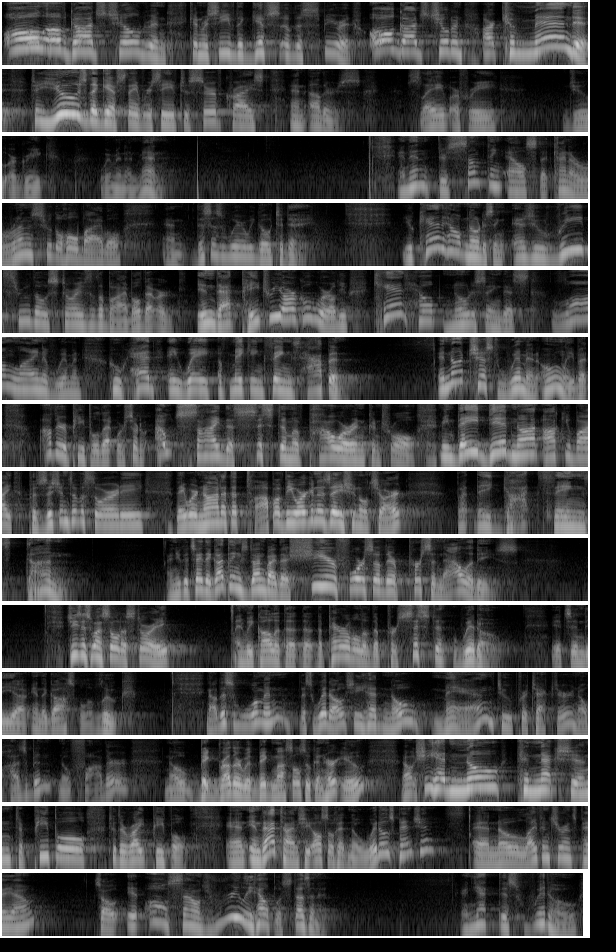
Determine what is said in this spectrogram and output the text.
All of God's children can receive the gifts of the Spirit. All God's children are commanded to use the gifts they've received to serve Christ and others, slave or free, Jew or Greek, women and men. And then there's something else that kind of runs through the whole Bible, and this is where we go today. You can't help noticing as you read through those stories of the Bible that were in that patriarchal world, you can't help noticing this long line of women who had a way of making things happen. And not just women only, but other people that were sort of outside the system of power and control. I mean, they did not occupy positions of authority, they were not at the top of the organizational chart, but they got things done. And you could say they got things done by the sheer force of their personalities. Jesus once told a story, and we call it the, the, the parable of the persistent widow. It's in the, uh, in the Gospel of Luke. Now, this woman, this widow, she had no man to protect her, no husband, no father, no big brother with big muscles who can hurt you. No, she had no connection to people, to the right people. And in that time, she also had no widow's pension and no life insurance payout. So it all sounds really helpless, doesn't it? And yet, this widow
